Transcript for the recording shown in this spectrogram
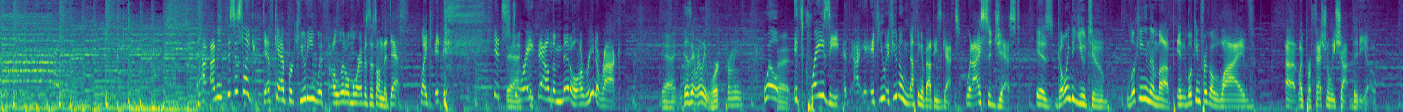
high. I, I mean, this is like Death Cab for Cutie with a little more emphasis on the death. Like it, it's Yeah. straight down the middle, arena rock. Yeah, it doesn't really work for me. Well, Right. it's crazy. If you if you know nothing about these guys, what I suggest is going to YouTube, looking them up, and looking for the live, uh, like professionally shot video,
